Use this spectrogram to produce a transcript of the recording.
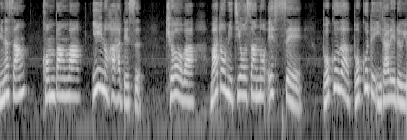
皆さん、こんばんは。いいの母です。今日は、窓道夫さんのエッセイ、僕が僕でいられる喜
